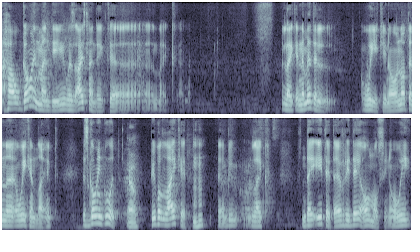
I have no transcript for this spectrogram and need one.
how going Mandi was Icelandic uh, like like in the middle week, you know, not in a weekend night. It's going good. yeah. People like it. Uh, be, like they eat it every day almost. You know, we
